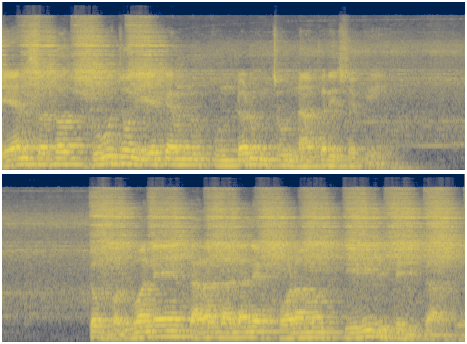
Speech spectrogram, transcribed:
એમ સતત તું જો એક એમનું કુંડળ ઊંચું ના કરી શકી. તો ભગવાને તારા દાદાને ખોળામાં કેવી રીતે લીધા હશે?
